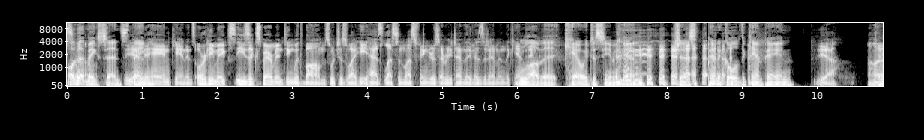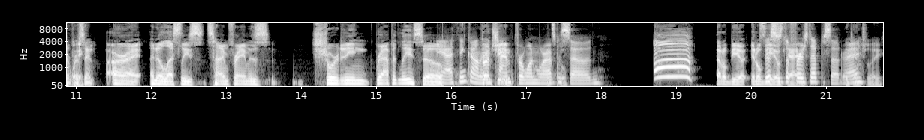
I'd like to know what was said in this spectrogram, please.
Oh, that makes sense. Yeah, Thank hand cannons. Or he makes he's experimenting with bombs, which is why he has less and less fingers every time they visit him in the campaign. Love it. Can't wait to see him again. Just pinnacle of the campaign. Yeah, Can't hundred percent. All right, I know Leslie's time frame is shortening rapidly, so Yeah, I think on the Crunchy. time for one more That's cool. episode. Ah, that'll be a, it'll this be is okay. the first episode, right? potentially.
